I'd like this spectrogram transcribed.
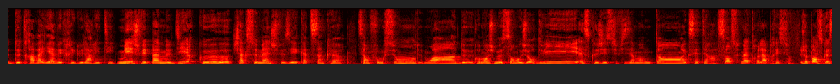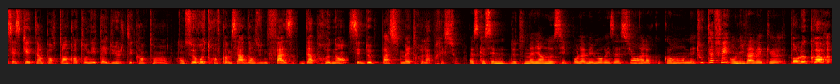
de, travailler avec régularité. Mais je vais pas me dire que euh, chaque semaine je faisais 4-5 heures. C'est en fonction de moi, de comment je me sens aujourd'hui, est-ce que j'ai suffisamment de temps, etc. Sans se mettre la pression. Je pense que c'est ce qui est important quand on est adulte et quand on, on se retrouve comme ça dans une phase d'apprenant, de pas se mettre la pression. Parce que c'est de toute manière nocif pour la mémorisation, alors que quand on est... Tout à fait. On y va avec... Euh, pour le corps,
